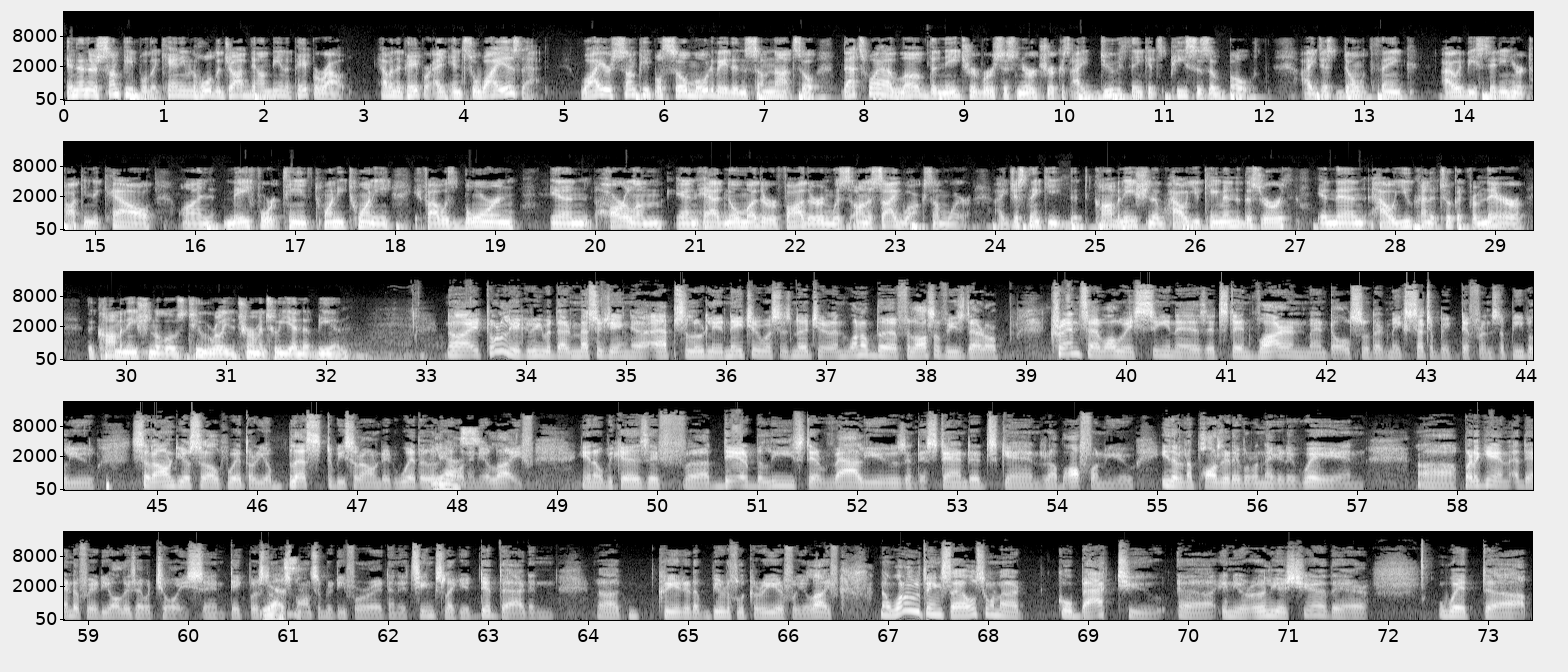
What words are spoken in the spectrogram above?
And then there's some people that can't even hold the job down being a paper route, having the paper. And, and so why is that? Why are some people so motivated and some not? So that's why I love the nature versus nurture because I do think it's pieces of both. I just don't think I would be sitting here talking to Cal on May 14th, 2020, if I was born in Harlem and had no mother or father and was on a sidewalk somewhere. I just think he, the combination of how you came into this earth and then how you kind of took it from there, the combination of those two really determines who you end up being. No, I totally agree with that messaging. Uh, absolutely, nature versus nurture. And one of the philosophies that are trends I've always seen is it's the environment also that makes such a big difference. The people you surround yourself with, or you're blessed to be surrounded with early yes. on in your life. You know, because if uh, their beliefs, their values, and their standards can rub off on you, either in a positive or a negative way, and uh, but again, at the end of it, you always have a choice and take personal yes. responsibility for it. And it seems like you did that and uh, created a beautiful career for your life. Now, one of the things I also want to go back to uh, in your earlier share there with uh,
